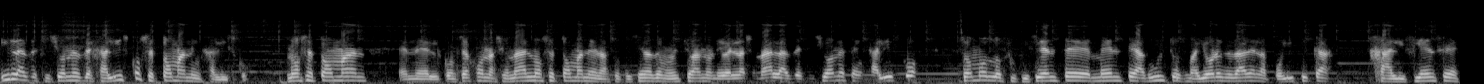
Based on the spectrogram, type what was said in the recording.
y las decisiones de Jalisco se toman en Jalisco, no se toman en el Consejo Nacional, no se toman en las oficinas de Movimiento Ciudadano a nivel nacional, las decisiones en Jalisco somos lo suficientemente adultos mayores de edad en la política jalisciense,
